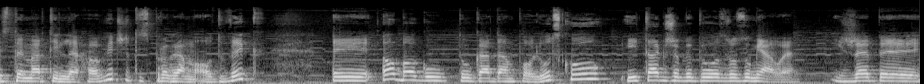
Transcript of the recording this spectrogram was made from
Jestem Martin Lechowicz, to jest program Odwyk. Yy, o Bogu tu gadam po ludzku i tak, żeby było zrozumiałe i żeby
